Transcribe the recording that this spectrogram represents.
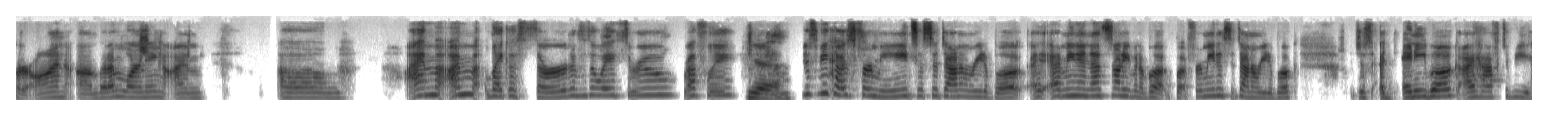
Quran, um, but I'm learning. I'm um I'm I'm like a third of the way through, roughly Yeah. just because for me to sit down and read a book I, I mean and that's not even a book but for me to sit down and read a book just a, any book i have to be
